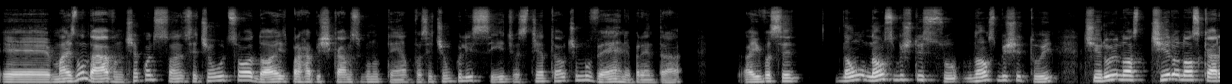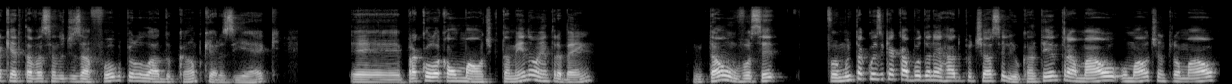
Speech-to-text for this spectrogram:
É, mas não dava, não tinha condições. Você tinha o Hudson Odoi para rabiscar no segundo tempo, você tinha um Pulisic, você tinha até o Timo Werner para entrar. Aí você não, não substitui, não substitui, tira o nosso, tira o nosso cara que estava sendo desafogo pelo lado do campo, que era o Ziyech, é, para colocar um Mount que também não entra bem. Então, você foi muita coisa que acabou dando errado pro Chelsea ali. O Kanté entra mal, o Mount entrou mal,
